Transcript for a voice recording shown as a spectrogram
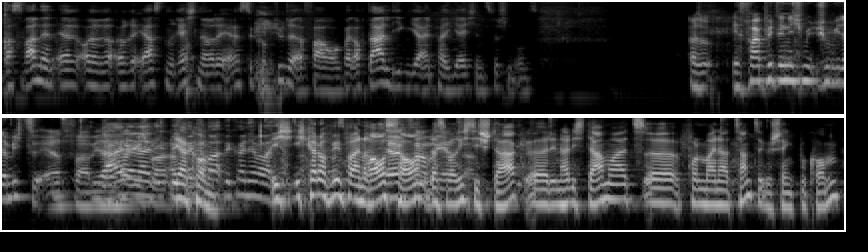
was waren denn eure, eure, eure ersten Rechner oder erste Computererfahrung? Weil auch da liegen ja ein paar Jährchen zwischen uns. Also, Jetzt frag bitte nicht schon wieder mich zuerst, Fabian. nein, nein, ich nein, Ja, können komm. Ja mal, wir können ja mal Ich, ich kann auf jeden Fall einen raushauen, das war richtig stark. Äh, den hatte ich damals äh, von meiner Tante geschenkt bekommen.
